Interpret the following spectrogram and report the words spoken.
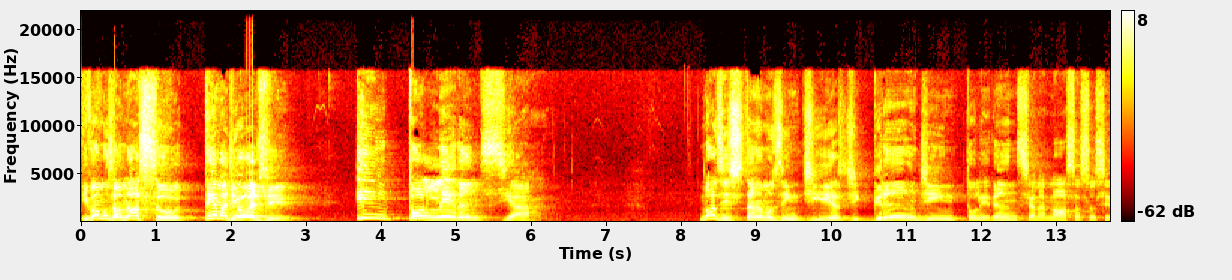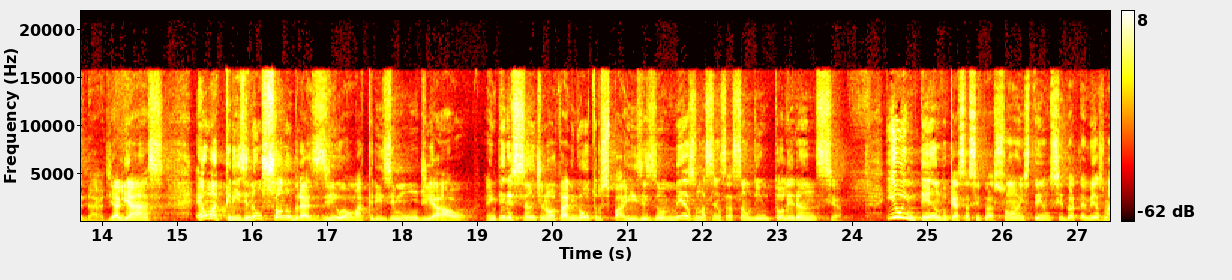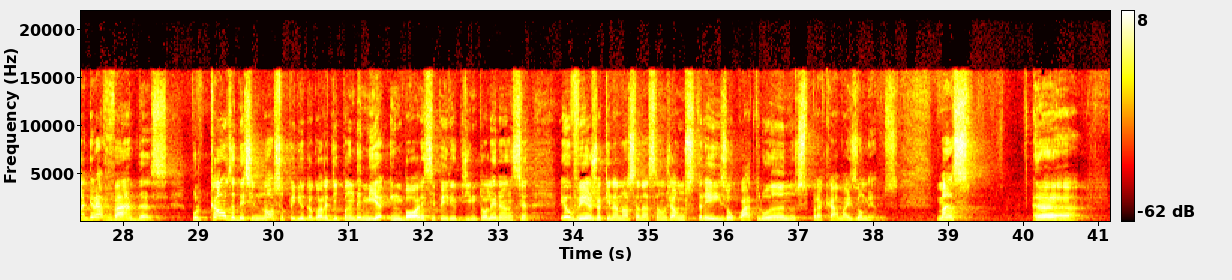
E vamos ao nosso tema de hoje: intolerância. Nós estamos em dias de grande intolerância na nossa sociedade. Aliás, é uma crise não só no Brasil, é uma crise mundial. É interessante notar em outros países a mesma sensação de intolerância. E eu entendo que essas situações tenham sido até mesmo agravadas por causa desse nosso período agora de pandemia, embora esse período de intolerância eu vejo aqui na nossa nação já uns três ou quatro anos para cá, mais ou menos. Mas uh,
